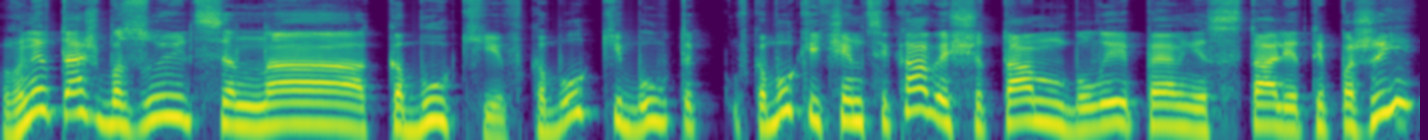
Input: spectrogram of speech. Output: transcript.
вони теж базуються на кабукі. В кабукі був так... в кабукі чим цікаве, що там були певні сталі типажі,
